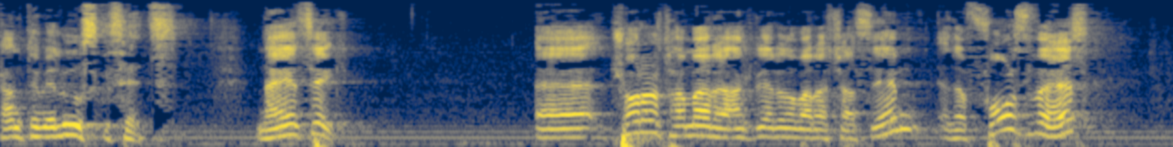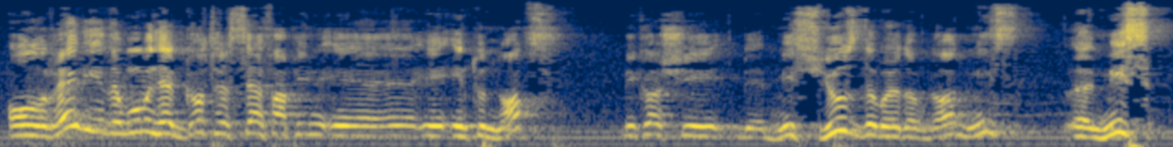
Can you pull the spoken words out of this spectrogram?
կանտվելու սկսեց։ Նայեցեք, Uh, the fourth verse, already the woman had got herself up in, uh, uh, into knots because she misused the word of God, mis, uh, mis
